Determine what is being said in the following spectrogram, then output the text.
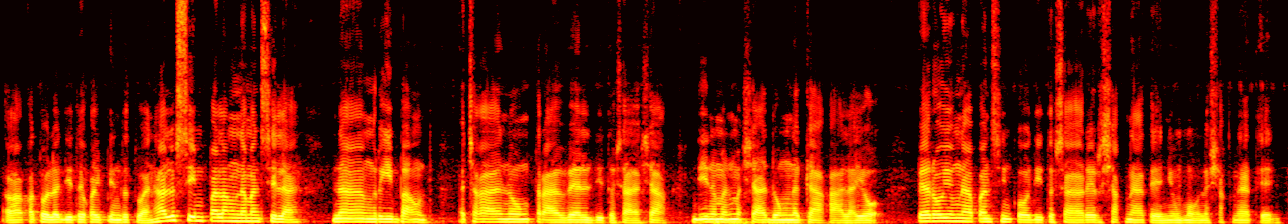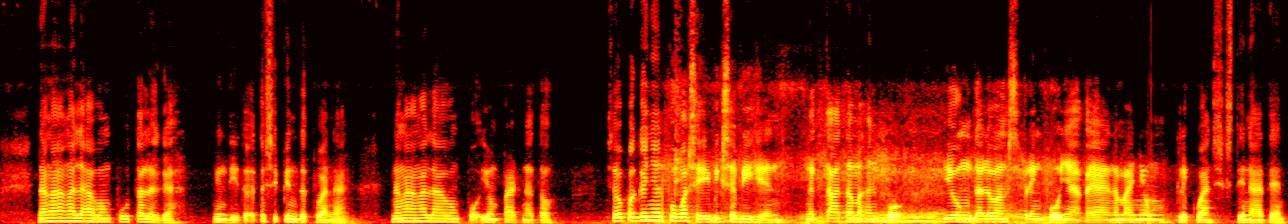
Ah, katulad dito kay Pindot 1, halos simple lang naman sila ng rebound at saka nung travel dito sa shock. Hindi naman masyadong nagkakalayo. Pero yung napansin ko dito sa rear shock natin, yung monoshock natin, nangangalawang po talaga yung dito. Ito si Pindot 1 ha, nangangalawang po yung part na to. So pag ganyan po kasi, ibig sabihin, nagtatamaan po yung dalawang spring po niya. Kaya naman yung click 160 natin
